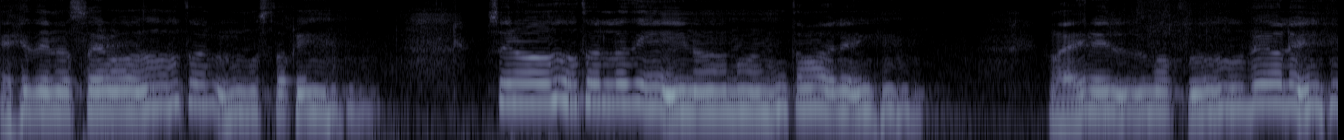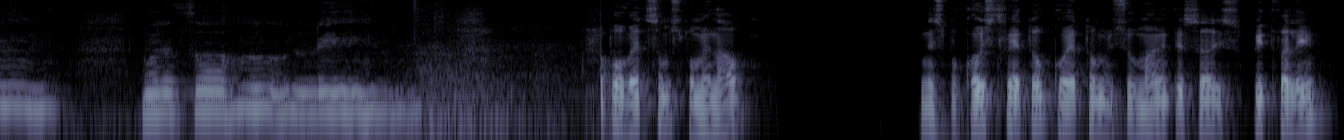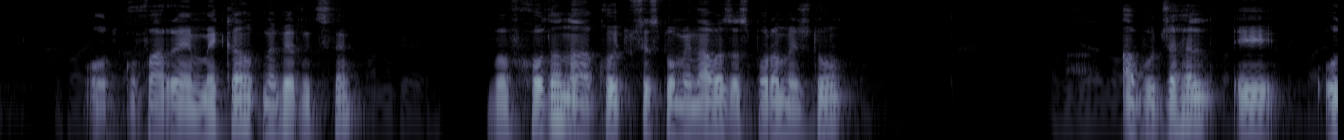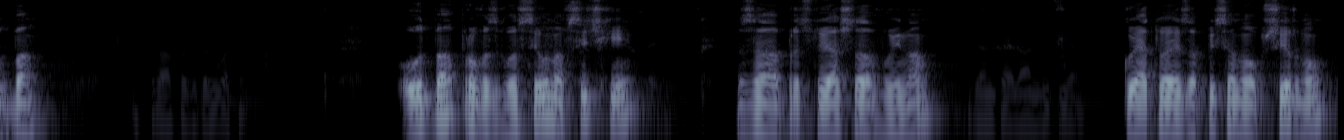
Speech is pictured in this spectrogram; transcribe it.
اهدنا الصراط المستقيم صراط الذين أنعمت عليهم غير المغضوب عليهم ولا الضالين Повече съм споменал неспокойствието, което мусулманите са изпитвали от Кофаре Мека, от неверниците, в хода на който се споменава за спора между Абу Джахел и Удба. Удба провъзгласил на всички за предстояща война, която е записано обширно,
